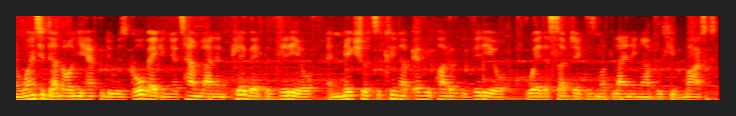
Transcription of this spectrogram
And once you're done, all you have to do is go back in your timeline and play back the video and make sure to clean up every part of the video where the subject is not lining up with your masks.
